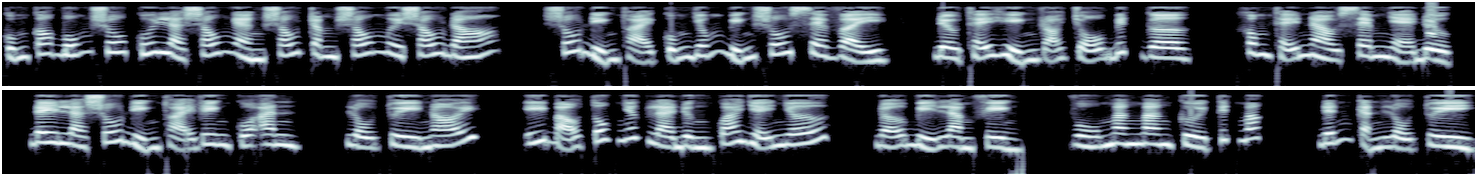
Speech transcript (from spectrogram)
cũng có 4 số cuối là 6666 đó, số điện thoại cũng giống biển số xe vậy, đều thể hiện rõ chỗ Bigger, không thể nào xem nhẹ được, đây là số điện thoại riêng của anh, Lộ Tùy nói, ý bảo tốt nhất là đừng quá dễ nhớ, đỡ bị làm phiền, vụ mang mang cười tích mắt, đến cạnh Lộ Tùy,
